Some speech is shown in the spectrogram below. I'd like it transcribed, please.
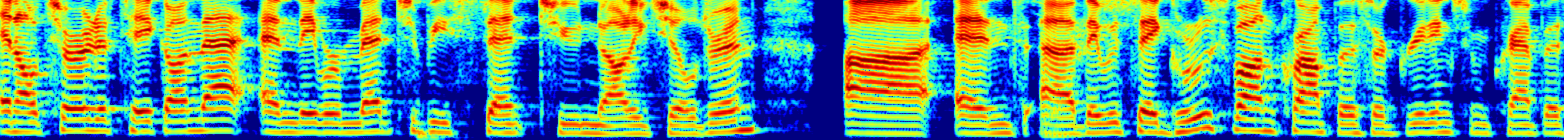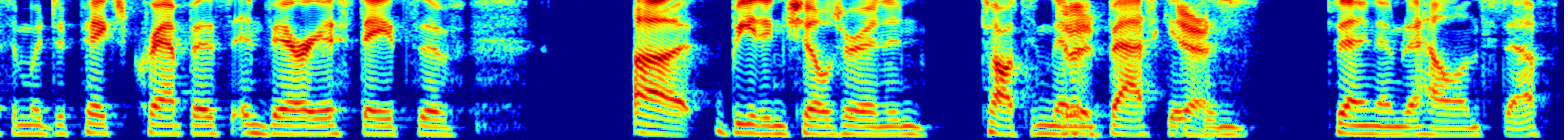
an alternative take on that, and they were meant to be sent to naughty children. Uh, and uh, they would say Gruß von Krampus or greetings from Krampus and would depict Krampus in various states of uh, beating children and tossing them in baskets Yes. and sending them to hell and stuff.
